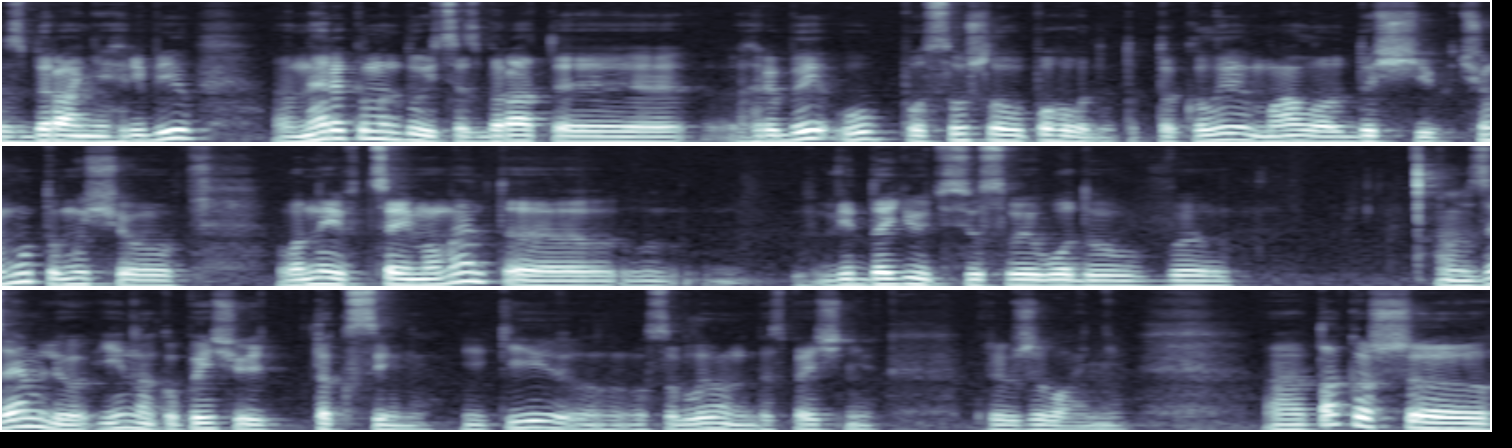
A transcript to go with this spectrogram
збирання грибів не рекомендується збирати гриби у посушливу погоду, тобто коли мало дощів. Чому? Тому що вони в цей момент е, віддають всю свою воду в землю і накопичують токсини, які особливо небезпечні при вживанні. Е, Також е,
